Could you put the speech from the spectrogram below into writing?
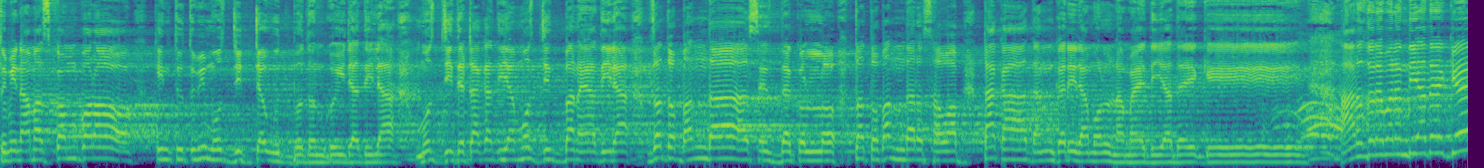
তুমি নামাজ কম পড়ো, কিন্তু তুমি মসজিদটা উদ্বোধন কইরা দিলা। মসজিদে টাকা দিয়া মসজিদ বানায়া দিলা। যত বান্দা সেজদা করল, তত বান্দার সওয়াব টাকা দানকারীর আমল নামায় দিয়া দেয় কে? আরও ধরে বলেন, দিয়া দেয় কে?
